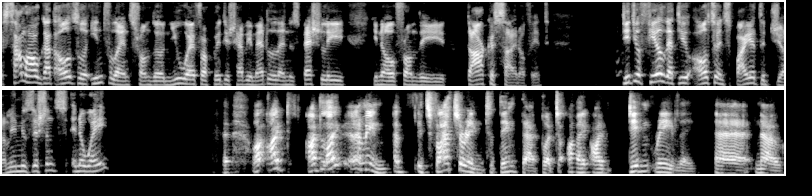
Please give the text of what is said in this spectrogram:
somehow got also influence from the new wave of British heavy metal and especially, you know, from the darker side of it. Did you feel that you also inspired the German musicians in a way? Well, I'd, I'd like, I mean, uh, it's flattering to think that, but I, I didn't really, uh, no.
